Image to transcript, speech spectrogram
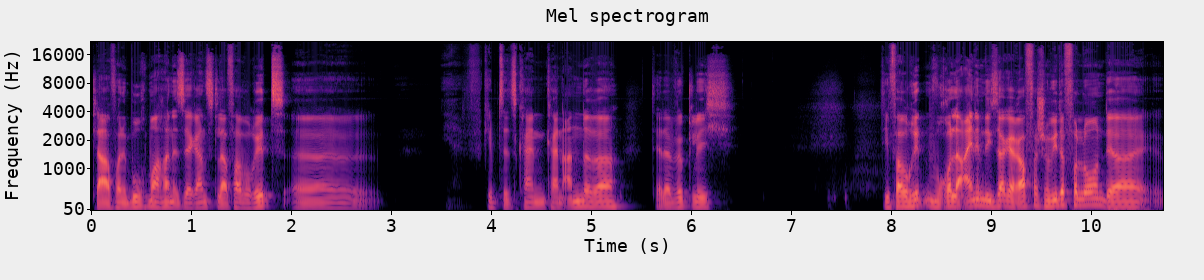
klar, von den Buchmachern ist er ganz klar Favorit. Äh, Gibt es jetzt keinen kein anderer, der da wirklich die Favoritenrolle einnimmt. Ich sage, Rafa schon wieder verloren, der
